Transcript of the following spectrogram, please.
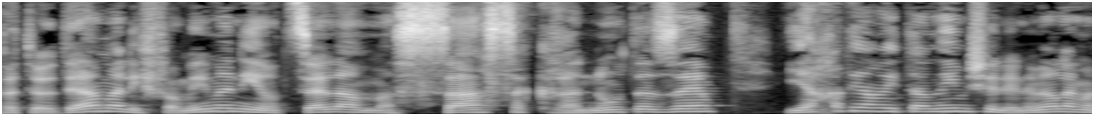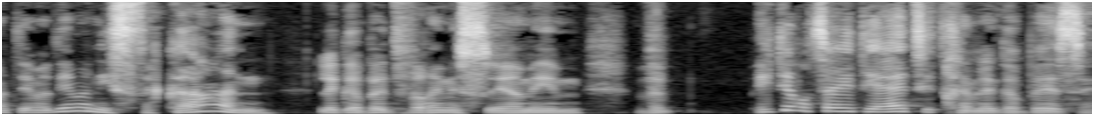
ואתה יודע מה לפעמים אני יוצא למסע הסקרנות הזה יחד עם המתאמנים שלי. אני אומר להם אתם יודעים אני סקרן לגבי דברים מסוימים והייתי רוצה להתייעץ איתכם לגבי זה.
